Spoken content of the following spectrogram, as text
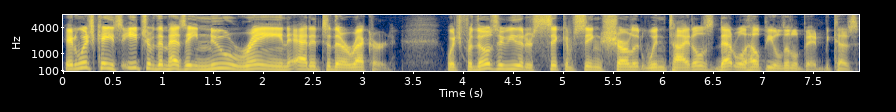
in which case each of them has a new reign added to their record. Which, for those of you that are sick of seeing Charlotte win titles, that will help you a little bit because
